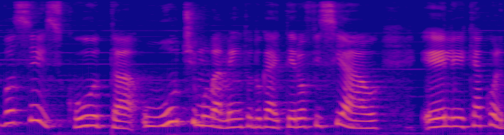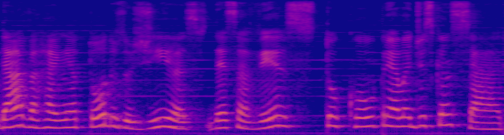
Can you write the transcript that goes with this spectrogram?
Você escuta o último lamento do gaiteiro oficial. Ele que acordava a rainha todos os dias, dessa vez tocou para ela descansar.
